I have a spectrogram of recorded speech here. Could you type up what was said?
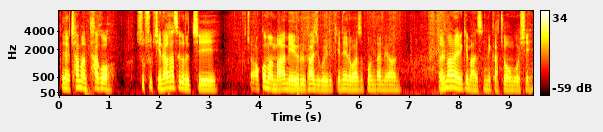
그냥 차만 타고 쑥쑥 지나가서 그렇지 조그만 마음의 여유를 가지고 이렇게 내려와서 본다면 얼마나 이렇게 많습니까? 좋은 곳이.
